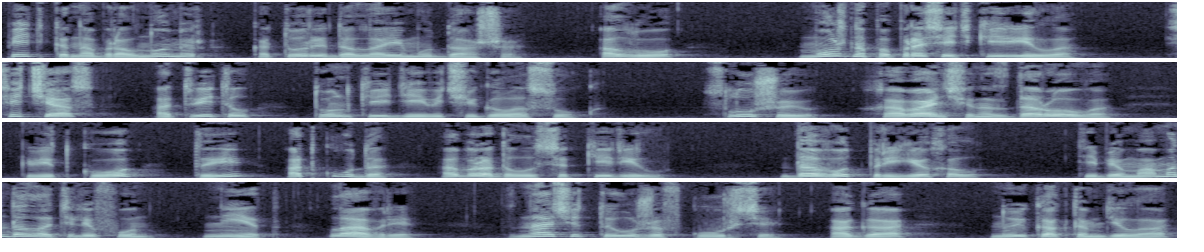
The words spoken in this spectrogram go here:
Петька набрал номер, который дала ему Даша. Алло. Можно попросить Кирилла? Сейчас, ответил тонкий девичий голосок. «Слушаю. Хованщина, здорово. Квитко? Ты? Откуда?» — обрадовался Кирилл. «Да вот, приехал. Тебе мама дала телефон?» «Нет. Лаврия. Значит, ты уже в курсе. Ага. Ну и как там дела?»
